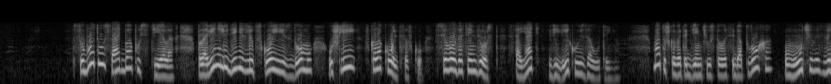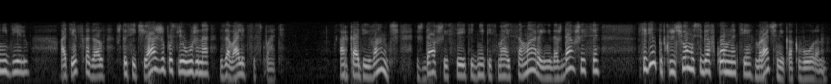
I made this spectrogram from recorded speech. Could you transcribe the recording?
Субботу усадьба опустела. Половина людей из людской и из дому ушли в Колокольцевку, в село за семь верст, стоять великую заутреннюю. Матушка в этот день чувствовала себя плохо, умучилась за неделю. Отец сказал, что сейчас же после ужина завалится спать. Аркадий Иванович, ждавший все эти дни письма из Самары и не дождавшийся, сидел под ключом у себя в комнате, мрачный, как ворон.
